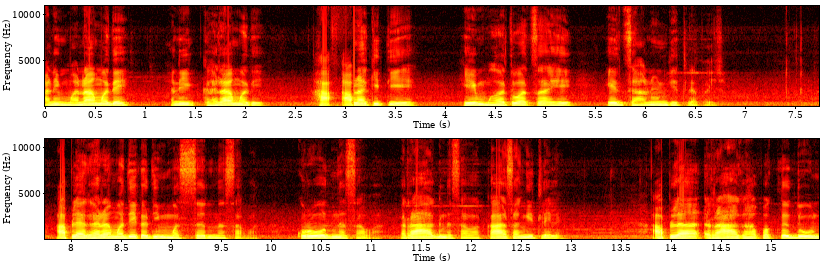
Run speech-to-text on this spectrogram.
आणि मनामध्ये आणि घरामध्ये हा आपला किती आहे? हे महत्त्वाचं आहे हे जाणून घेतलं पाहिजे. आपल्या घरामध्ये कधी मत्सर नसावा क्रोध नसावा राग नसावा का सांगितलेलं आहे? आपला राग हा फक्त दोन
